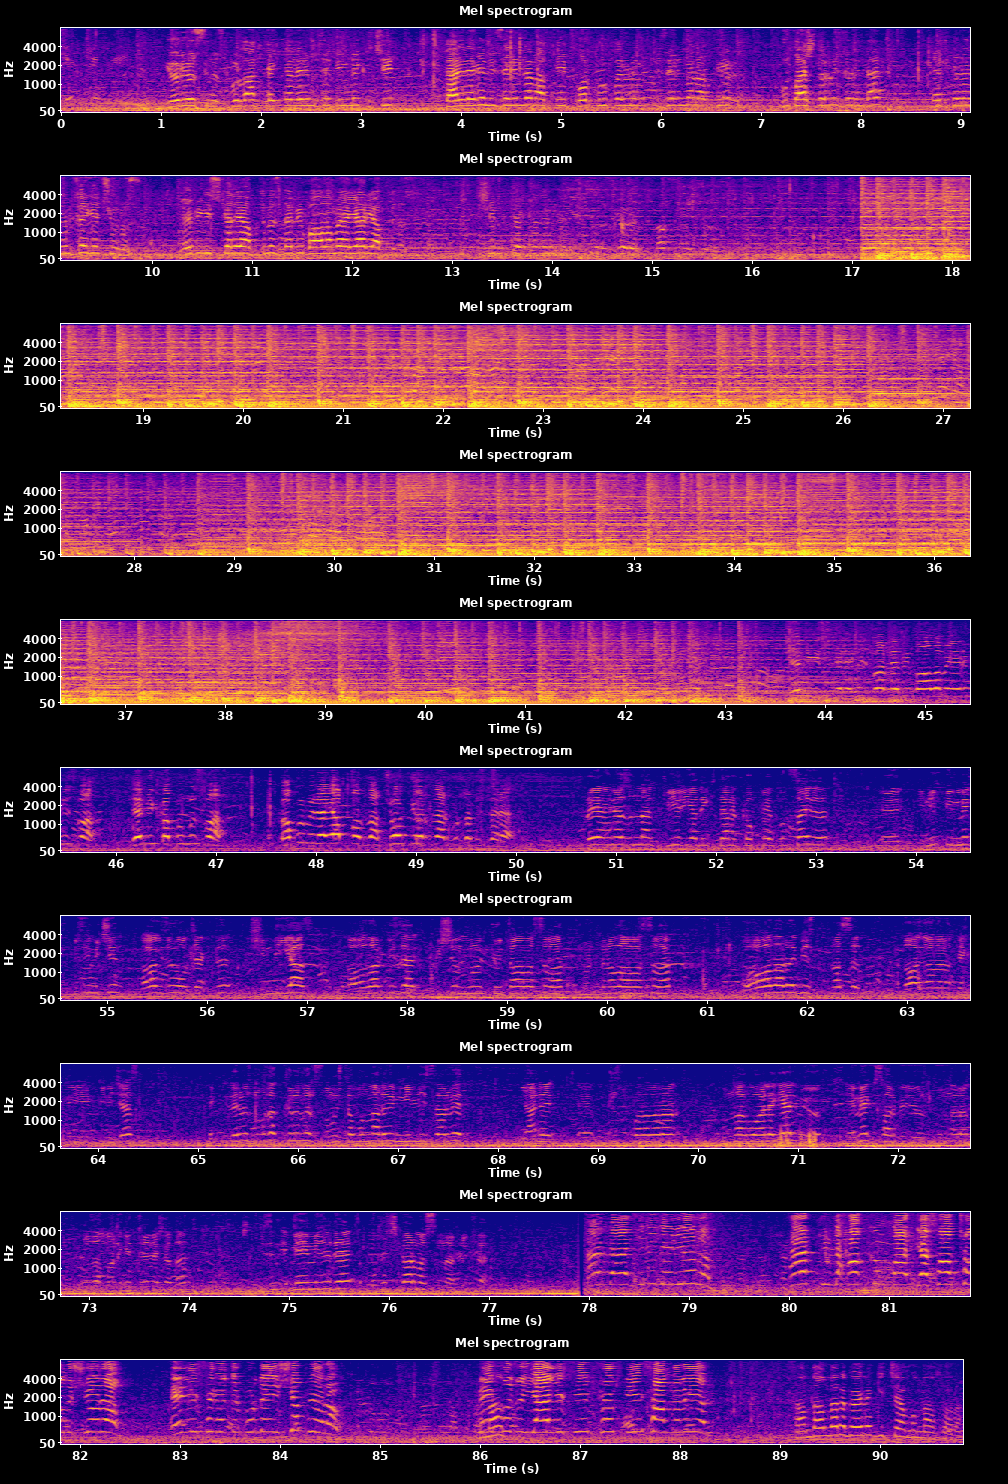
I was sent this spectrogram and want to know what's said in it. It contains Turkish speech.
Görüyorsunuz buradan teknelerimize binmek için tellerin üzerinden atlayıp, korkulukların üzerinden atlayıp bu taşların üzerinden teknelerimize geçiyoruz. Ne bir iskele yaptınız ne bir bağlamaya yer yaptınız. Şimdi teknelerimize geçiyoruz. Görün nasıl geçiyoruz. Ne bir kapımız var. Kapı bile yapmadılar. Çok gördüler burada bizlere. Buraya en azından bir ya da iki tane kapı yapılsaydı e, inip binmek bizim için daha güzel olacaktı. Şimdi yaz, havalar güzel, kışın bunun kötü havası var, fırtınalı havası var. O havalarda biz nasıl dalgalarda tekneye inip bineceğiz? Teknelerimiz burada kırılır. Sonuçta bunlar da bir milli servet. Yani e, ucuz paralara bunlar bu hale gelmiyor. Emek sarf ediyoruz bunlara bu zamanı getirene kadar. Bizim emeğimizi de boşa çıkarmasınlar lütfen. Ben vergimi veriyorum. Her türlü hakkım var. Yasal çalışıyorum. 50 senedir burada iş yapıyorum. Beykoz'un yerlisiyim, köklü insanlarıyım. Sandallara böyle gideceğim bundan sonra.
